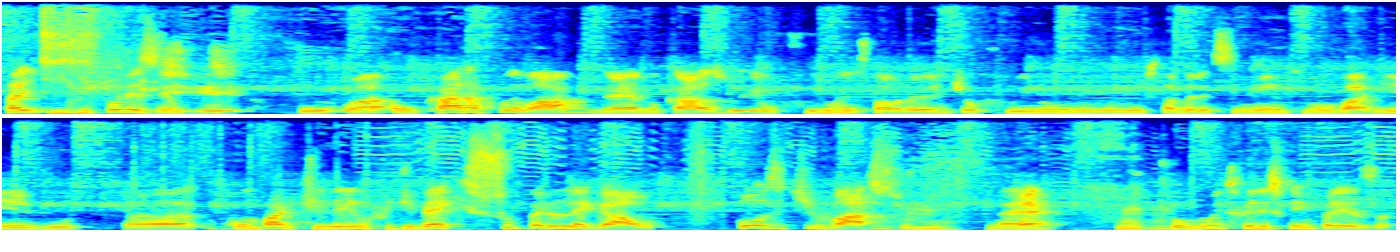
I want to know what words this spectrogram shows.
Tá, e, e, por exemplo, e... O, a, o cara foi lá, né? No caso, eu fui no restaurante, eu fui num, num estabelecimento, num varejo, uh, compartilhei um feedback super legal, positivaço, uhum. né? Estou uhum. muito feliz com a empresa.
